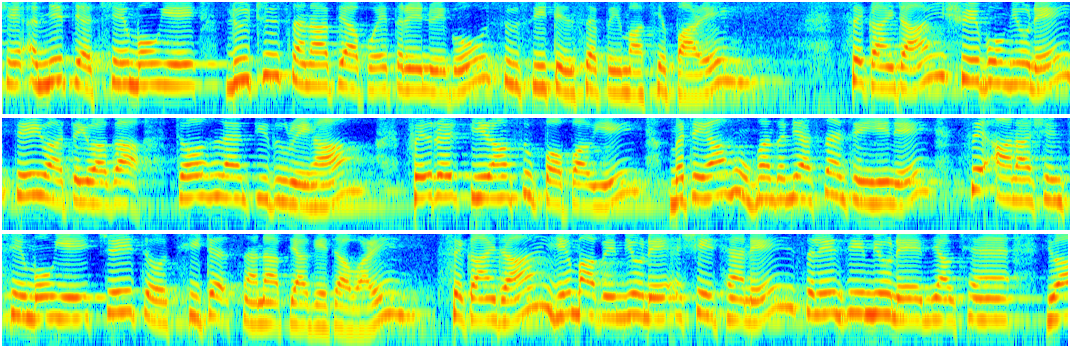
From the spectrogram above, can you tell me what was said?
ရှင်အမြင့်ပြတ်ချင်းမုံရေးလူထုဆန္ဒပြပွဲတရင်တွေကိုစူးစီးတင်ဆက်ပေးမှာဖြစ်ပါတယ်။ စစ်ကိုင်းတိုင်းရွှေဘိုမြို့နယ်ကျေးရွာတရွာကဒေါ်လှန်ပြည်သူတွေဟာဖက်ဒရယ်ပြည်ထောင်စုပေါ်ပေါက်ရေးမတရားမှုမှန်သမျှစန့်ကျင်ရေးနဲ့စစ်အာဏာရှင်ချေမှုန်းရေးကြွေးကြော်ချီတက်ဆန္ဒပြခဲ့ကြပါတယ်။စစ်ကိုင်းတိုင်းရင်းမာပင်မြို့နယ်အရှိချမ်းနဲ့စလင်းကြီးမြို့နယ်မြောက်ချမ်းရွာ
